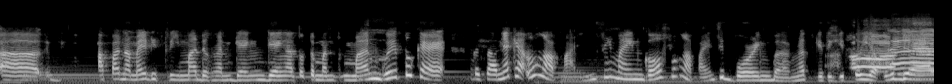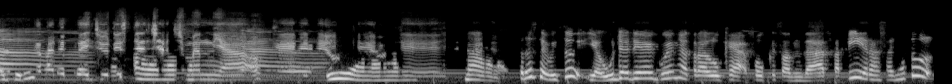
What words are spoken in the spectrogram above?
uh, apa namanya diterima dengan geng-geng atau teman-teman gue tuh kayak kesannya kayak lu ngapain sih main golf? Lu ngapain sih boring banget? gitu-gitu. Ya oh, ya udah jadi ada prejudice dan judgment ya. iya. oke okay. iya. okay. nah terus habis itu ya udah deh gue nggak terlalu kayak fokus on that. Tapi rasanya tuh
